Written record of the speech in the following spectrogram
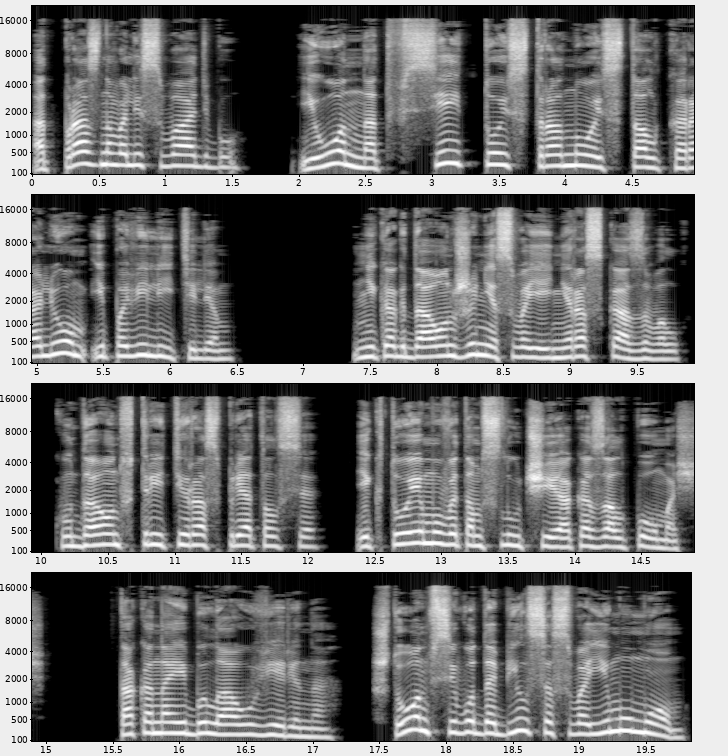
Отпраздновали свадьбу, и он над всей той страной стал королем и повелителем. Никогда он жене своей не рассказывал, куда он в третий раз прятался и кто ему в этом случае оказал помощь. Так она и была уверена, что он всего добился своим умом,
